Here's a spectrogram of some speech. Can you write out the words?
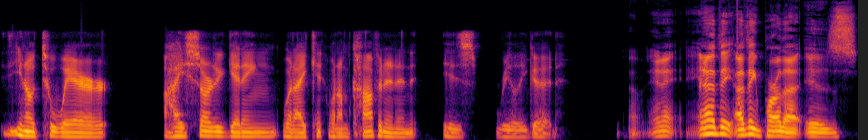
you know to where I started getting what I can what I'm confident in is really good. And I, and I think I think part of that is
